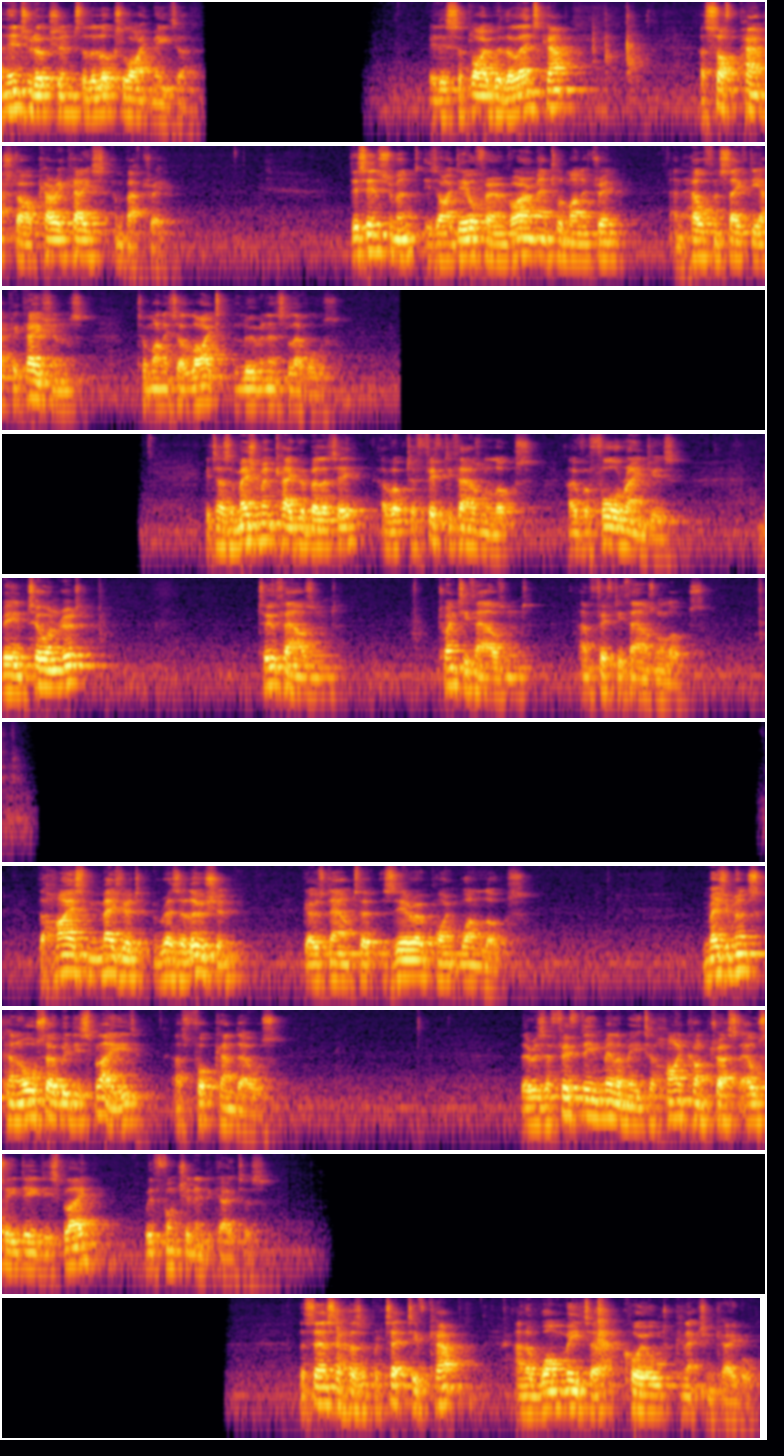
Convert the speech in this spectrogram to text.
An introduction to the Lux Light Meter. It is supplied with a lens cap, a soft pouch style carry case and battery. This instrument is ideal for environmental monitoring and health and safety applications to monitor light luminance levels. It has a measurement capability of up to 50,000 lux over four ranges, being 200, 2,000, 20,000 and 50,000 lux. The highest measured resolution goes down to 0.1 lux. Measurements can also be displayed as foot candles. There is a 15mm high contrast LCD display with function indicators. The sensor has a protective cap and a 1 metre coiled connection cable.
